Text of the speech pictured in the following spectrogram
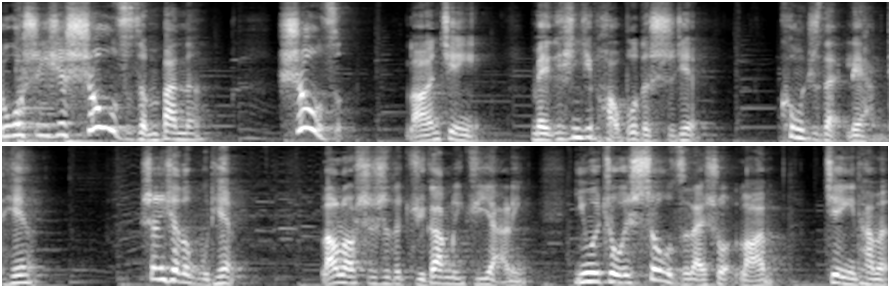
如果是一些瘦子怎么办呢？瘦子，老安建议每个星期跑步的时间控制在两天，剩下的五天老老实实的举杠铃、举哑铃。因为作为瘦子来说，老安建议他们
